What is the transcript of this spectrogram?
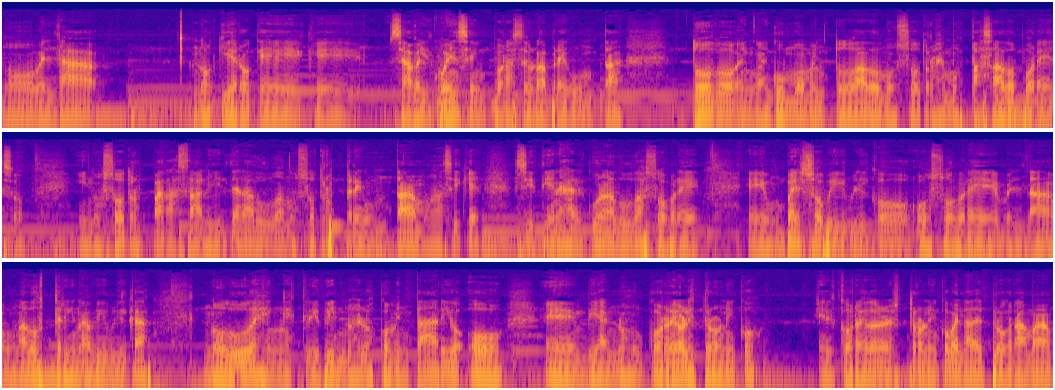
no, ¿verdad? No quiero que, que se avergüencen por hacer una pregunta todo en algún momento dado nosotros hemos pasado por eso y nosotros para salir de la duda nosotros preguntamos. Así que si tienes alguna duda sobre eh, un verso bíblico o sobre verdad una doctrina bíblica no dudes en escribirnos en los comentarios o eh, enviarnos un correo electrónico el correo electrónico verdad del programa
